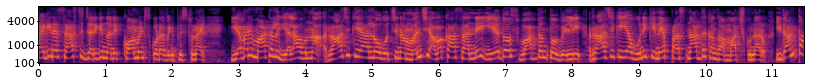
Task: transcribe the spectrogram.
తగిన శాస్తి జరిగిందని కామెంట్స్ కూడా వినిపిస్తున్నాయి. ఎవరి మాటలు ఎలా ఉన్నా రాజకీయాల్లో వచ్చిన మంచి అవకాశాన్ని ఏదో స్వార్థంతో వెళ్ళి రాజకీయ ఉనికినే ప్రశ్నార్థకంగా మార్చుకున్నారు. ఇదంతా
